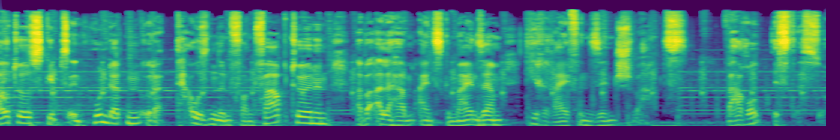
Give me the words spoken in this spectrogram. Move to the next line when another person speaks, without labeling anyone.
Autos gibt's in Hunderten oder Tausenden von Farbtönen, aber alle haben eins gemeinsam, die Reifen sind schwarz. Warum ist das so?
